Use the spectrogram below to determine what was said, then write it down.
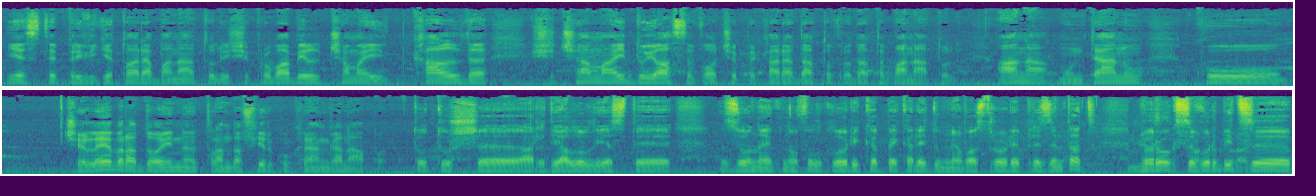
este privighetoarea Banatului și probabil cea mai caldă și cea mai duioasă voce pe care a dat-o vreodată Banatul. Ana Munteanu cu celebra doină trandafir cu creangă în apă. Totuși, uh, Ardealul este zona etnofolclorică pe care dumneavoastră o reprezentați. Vă rog să vorbiți drag. Uh,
